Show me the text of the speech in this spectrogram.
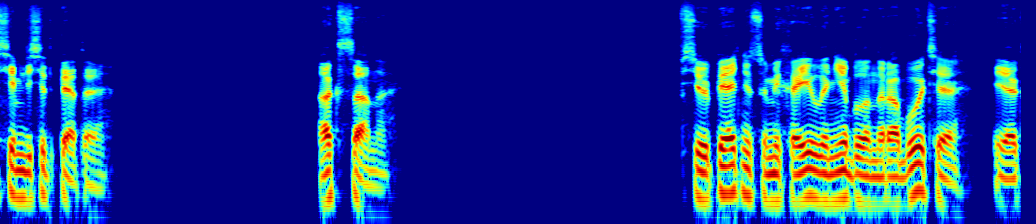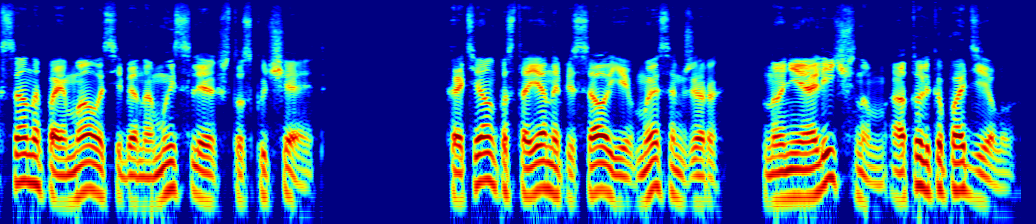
75. Оксана. Всю пятницу Михаила не было на работе, и Оксана поймала себя на мысли, что скучает. Хотя он постоянно писал ей в мессенджер, но не о личном, а только по делу,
